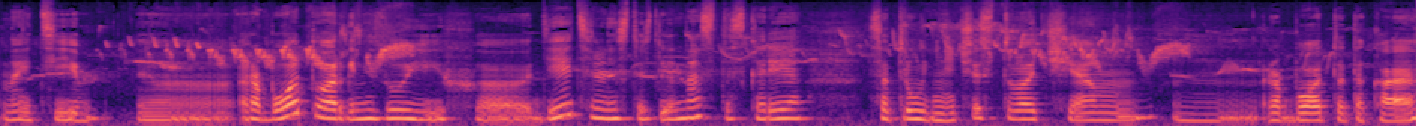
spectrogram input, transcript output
найти э, работу, организую их э, деятельность. То есть для нас это скорее сотрудничество, чем работа такая,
